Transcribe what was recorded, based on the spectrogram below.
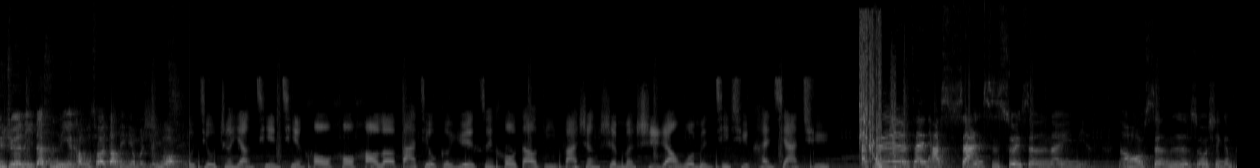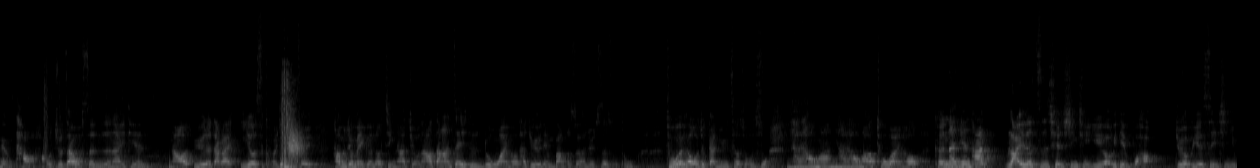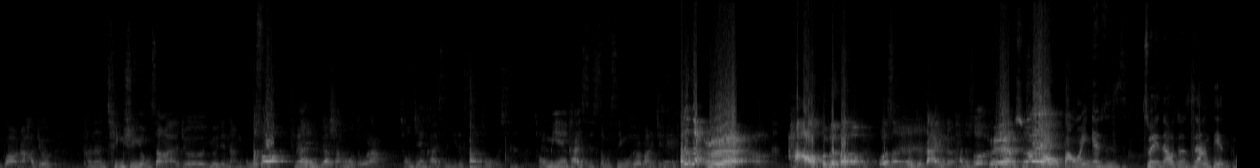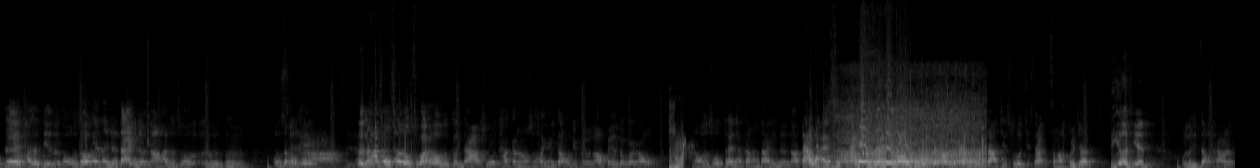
拒绝你，但是你也看不出来到底你有没有希望。就这样前前后后耗了八九个月，最后到底发生什么事？让我们继续看下去。他是在他三十岁生日那一年。然后生日的时候先跟朋友套好，我就在我生日的那一天，然后约了大概一二十个朋友，所以他们就每个人都敬他酒。然后当然这一轮轮完以后，他就有点帮了，所以他就去厕所吐。吐了以后，我就赶紧去厕所，我就说你还好吗？你还好吗？吐完以后，可能那天他来的之前心情也有一点不好，就有别的事情心情不好，然后他就可能情绪涌上来，就有点难过。他说没关系，你不要想那么多啦。从今天开始，你的事是我的事。从明天开始，什么事情我都会帮你解决。他就这样。好，的。我就说那你就答应了，他就说没有说。好吧，我应该是醉到就是这样点头，对，他就点了头。我说 OK，那你就答应了，然后他就说嗯嗯，我说 OK，等到他从厕所出来后，我就跟大家说他刚刚说他愿意当我女朋友，然后飞转过来看我，然后我就说对他刚刚答应了，然后大家开始开始雷动我，我就好就看着大家结束了解散，送他回家。第二天我就去找他了，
